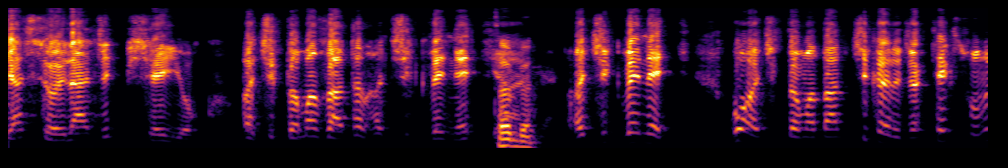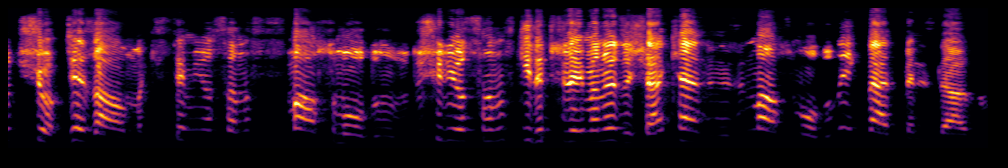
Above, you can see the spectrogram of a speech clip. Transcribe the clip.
Ya söylenecek bir şey yok. Açıklama zaten açık ve net yani. Tabii. Açık ve net. Bu açıklamadan çıkaracak tek sonuç şu. Ceza almak istemiyorsanız, masum olduğunuzu düşünüyorsanız gidip Süleyman Özışık'a kendinizin masum olduğunu ikna etmeniz lazım.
